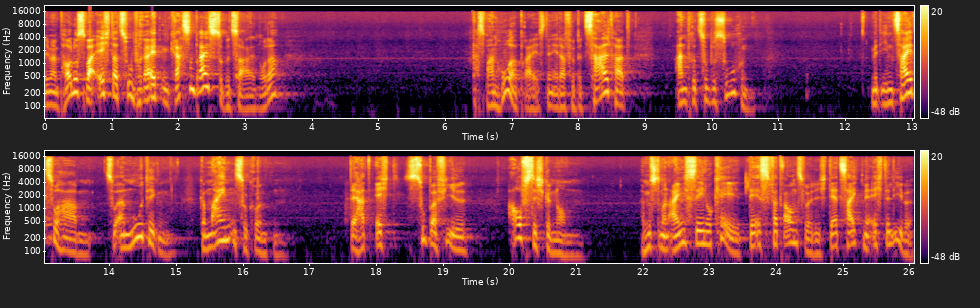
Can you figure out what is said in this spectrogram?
Ich meine, Paulus war echt dazu bereit, einen krassen Preis zu bezahlen, oder? Das war ein hoher Preis, den er dafür bezahlt hat, andere zu besuchen, mit ihnen Zeit zu haben, zu ermutigen, Gemeinden zu gründen. Der hat echt super viel auf sich genommen dann müsste man eigentlich sehen, okay, der ist vertrauenswürdig, der zeigt mir echte Liebe.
